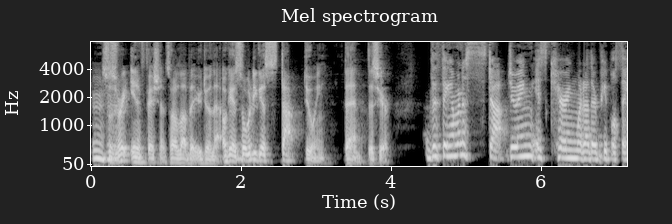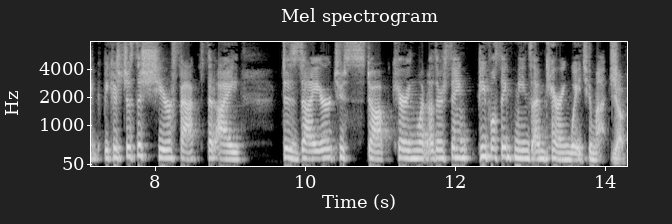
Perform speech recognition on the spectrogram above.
So it's mm-hmm. very inefficient. So i love that you're doing that. Okay so what are you going to stop doing then this year? The thing I'm going to stop doing is caring what other people think because just the sheer fact that I desire to stop caring what other think people think means I'm caring way too much. Yep.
